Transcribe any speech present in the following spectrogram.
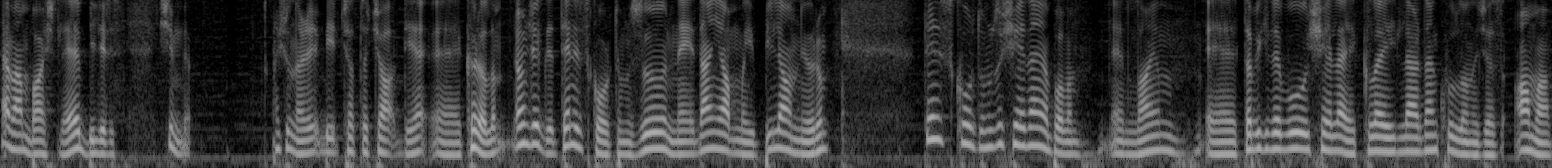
hemen başlayabiliriz. Şimdi şunları bir çata çat diye e, kıralım. Öncelikle tenis kortumuzu neyden yapmayı planlıyorum. Tenis kortumuzu şeyden yapalım. E, lime e, tabii ki de bu şeyler clay'lerden kullanacağız ama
